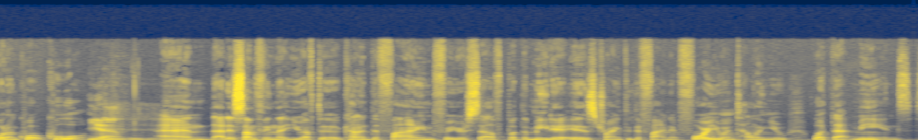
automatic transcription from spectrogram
quote unquote cool. Yeah. Mm-hmm. And that is something that you have to kind of define for yourself, but the media is trying to define it for you and mm-hmm. telling you what that means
